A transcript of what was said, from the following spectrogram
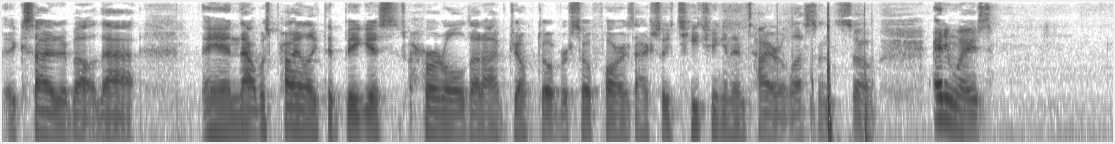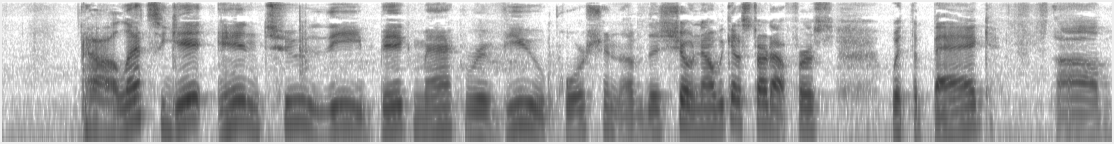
excited about that and that was probably like the biggest hurdle that I've jumped over so far is actually teaching an entire lesson. So, anyways, uh, let's get into the Big Mac review portion of this show. Now we got to start out first with the bag. Um,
